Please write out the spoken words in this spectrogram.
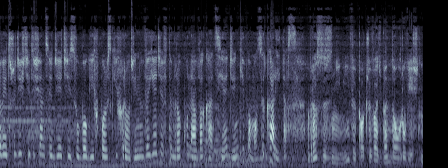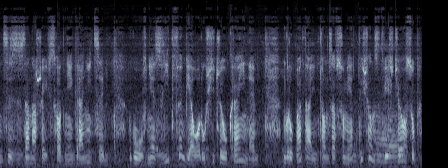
Prawie 30 tysięcy dzieci z ubogich polskich rodzin wyjedzie w tym roku na wakacje dzięki pomocy Caritas. Wraz z nimi wypoczywać będą rówieśnicy z naszej wschodniej granicy, głównie z Litwy, Białorusi czy Ukrainy. Grupa ta, licząca w sumie 1200 osób,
